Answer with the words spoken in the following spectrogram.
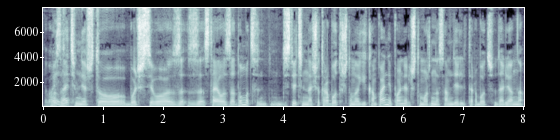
Вы знаете мне, что больше всего заставило задуматься действительно насчет работы, что многие компании поняли, что можно на самом деле это работать удаленно.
